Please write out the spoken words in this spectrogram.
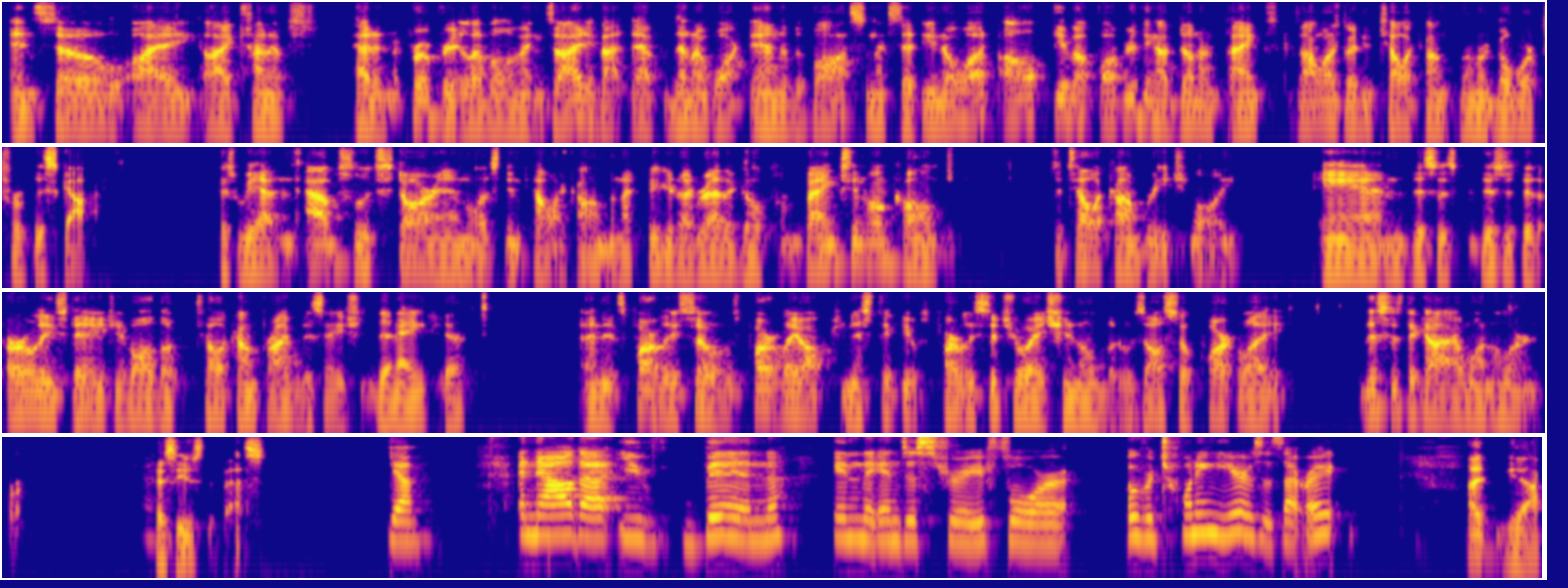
And so I, I kind of had an appropriate level of anxiety about that. But then I walked down to the boss and I said, you know what? I'll give up everything I've done on banks because I want to go do telecom. I'm going to go work for this guy. Because we had an absolute star analyst in telecom. And I figured I'd rather go from banks in Hong Kong to telecom regionally. And this is this is the early stage of all the telecom privatizations in Asia. And it's partly so it was partly opportunistic, it was partly situational, but it was also partly this is the guy I want to learn from because he's the best. Yeah. And now that you've been in the industry for over 20 years, is that right? I, yeah.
